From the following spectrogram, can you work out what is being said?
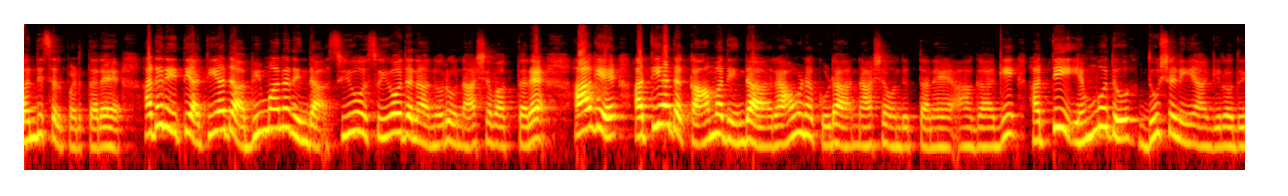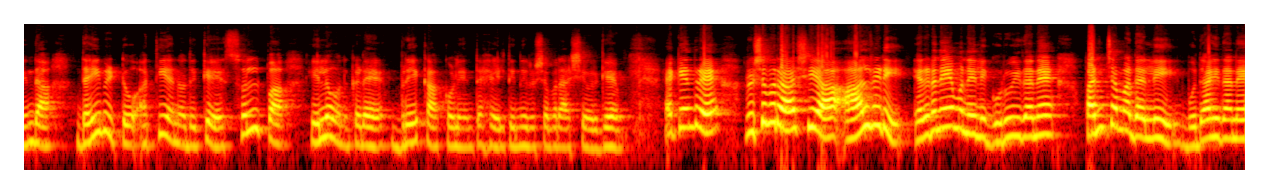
ಬಂಧಿಸಲ್ಪಡ್ತಾರೆ. ಅದೇ ರೀತಿ ಅತಿಯಾದ ಅಭಿಮಾನದಿಂದ ಸುಯೋ ಸುಯೋಧನ ಅನ್ನೋರು ನಾಶವಾಗ್ತಾರೆ. ಹಾಗೆ ಅತಿಯಾದ ಕಾಮದಿಂದ ರಾವಣ ಕೂಡ ನಾಶ ಹೊಂದುತ್ತಾನೆ. ಹಾಗಾಗಿ ಅತಿ ಎಂಬುದು ದೂಷಣೀಯ ಆಗಿರೋದ್ರಿಂದ ದಯವಿಟ್ಟು ಅತಿ ಅನ್ನೋದಕ್ಕೆ ಸ್ವಲ್ಪ ಎಲ್ಲೋ ಒಂದು ಕಡೆ ಬ್ರೇಕ್ ಹಾಕೊಳ್ಳಿ ಅಂತ ಹೇಳ್ತೀನಿ ವೃಷಭ ರಾಶಿಯವ್ರಿಗೆ ಯಾಕೆಂದ್ರೆ ವೃಷಭ ರಾಶಿಯ ಆಲ್ರೆಡಿ ಎರಡನೇ ಮನೆಯಲ್ಲಿ ಗುರು ಇದ್ದಾನೆ, ಪಂಚಮದಲ್ಲಿ ಬುಧ ಇದ್ದಾನೆ,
